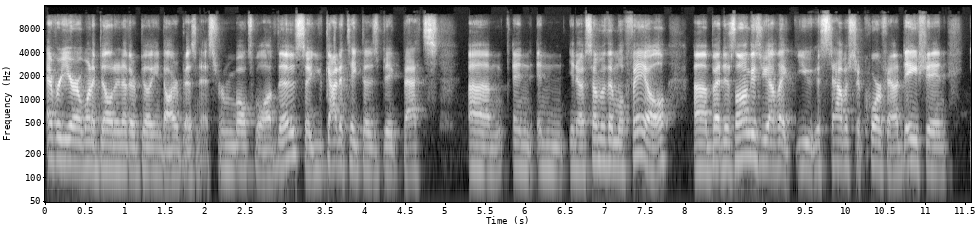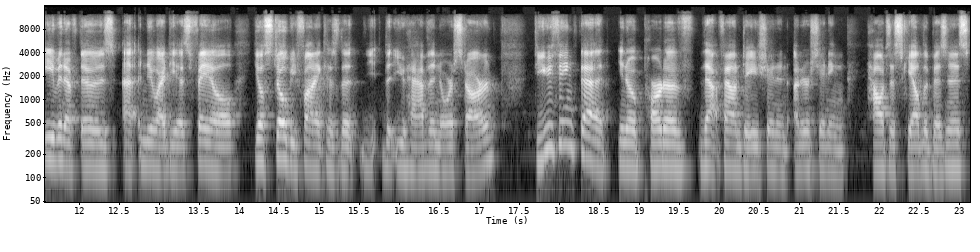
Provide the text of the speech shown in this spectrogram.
every year I want to build another billion dollar business or multiple of those. So you got to take those big bets. Um, and and you know some of them will fail, uh, but as long as you have like you establish a core foundation, even if those uh, new ideas fail, you'll still be fine because that that you have the north star. Do you think that, you know, part of that foundation and understanding how to scale the business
